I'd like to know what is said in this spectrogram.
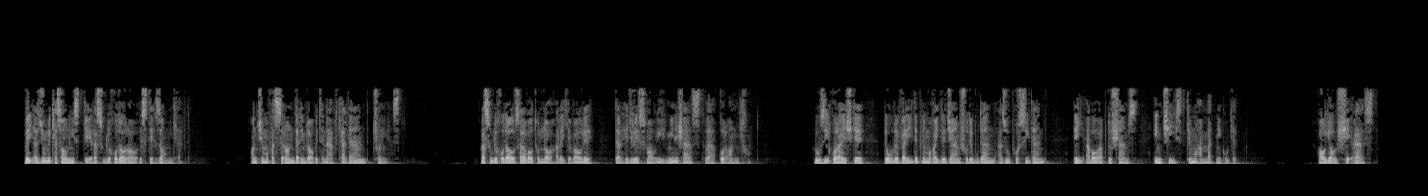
وی از جمله کسانی است که رسول خدا را استهزا می کرد آنچه مفسران در این رابطه نقل کرده اند چنین است. رسول خدا صلوات الله علیه و آله در حجر اسماعیل می نشست و قرآن می خواند. روزی قریش که دور ولید ابن مغیر جمع شده بودند از او پرسیدند ای ابا عبدالشمس این چیست که محمد می‌گوید؟ آیا شعر است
